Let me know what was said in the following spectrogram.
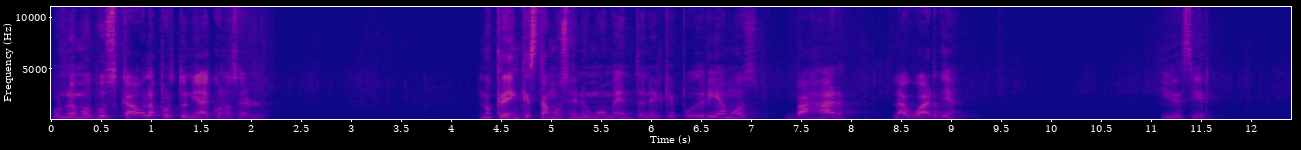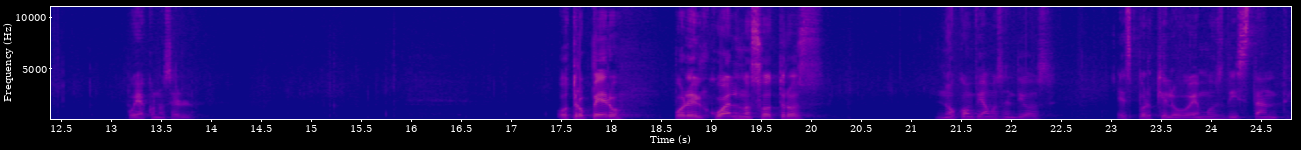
O no hemos buscado la oportunidad de conocerlo. ¿No creen que estamos en un momento en el que podríamos bajar la guardia y decir, voy a conocerlo? Otro pero por el cual nosotros no confiamos en Dios es porque lo vemos distante.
